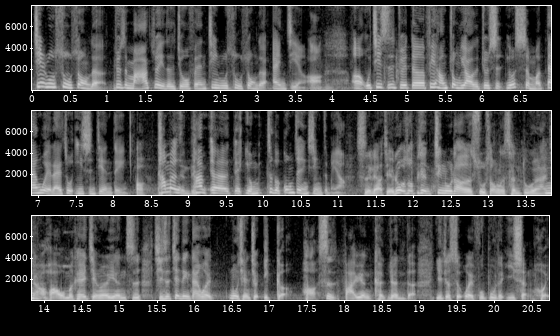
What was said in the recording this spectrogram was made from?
进入诉讼的，就是麻醉这个纠纷进入诉讼的案件啊。呃，我其实觉得非常重要的就是有什么单位来做医师鉴定哦他们他呃对有这个公正性怎么样？是了解。如果说进进入到了诉讼的程度来讲的话，我们可以简而言之，其实鉴定单位目前就一个，好是法院肯认的，也就是卫福部的医审会。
